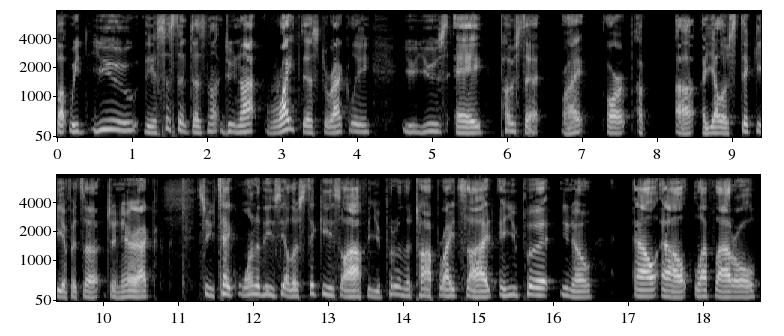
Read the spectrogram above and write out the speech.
but we you the assistant does not do not write this directly. You use a post-it, right? Or a, a, a yellow sticky if it's a generic so you take one of these yellow stickies off and you put it on the top right side and you put, you know, LL, left lateral,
